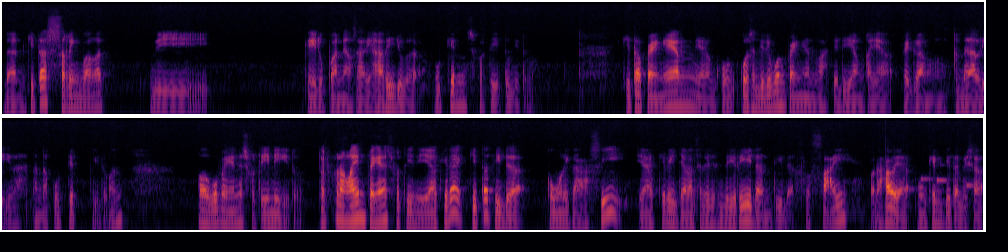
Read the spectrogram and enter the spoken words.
Dan kita sering banget di kehidupan yang sehari-hari juga mungkin seperti itu gitu kita pengen ya gue sendiri pun pengen lah jadi yang kayak pegang kendali lah tanda kutip gitu kan. Oh gue pengennya seperti ini gitu. Tapi orang lain pengennya seperti ini. Ya akhirnya kita tidak komunikasi ya akhirnya jalan sendiri-sendiri dan tidak selesai. Padahal ya mungkin kita bisa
